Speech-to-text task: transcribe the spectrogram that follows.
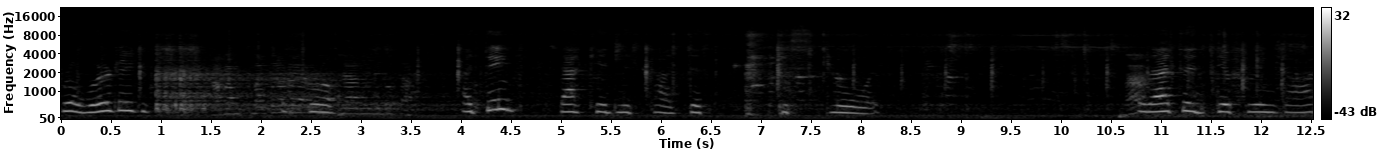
Bro, where did Bro, I think that kid just got dis- destroyed. So that's a different guy.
